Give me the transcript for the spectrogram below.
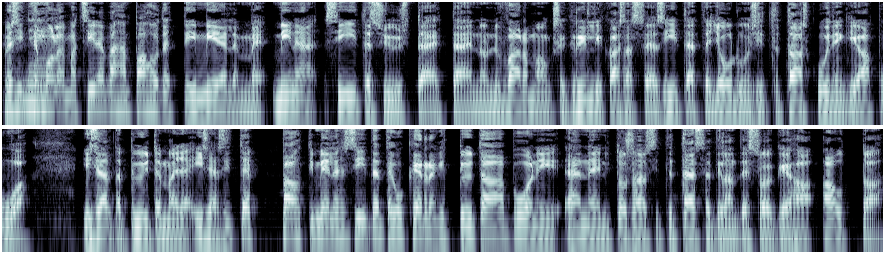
me sitten Niin. molemmat siinä vähän pahoitettiin mielemme. Minä siitä syystä, että en ole nyt varma, onko se grilli kasassa ja siitä, että jouduin sitten taas kuitenkin apua isältä pyytämään. Ja isä sitten pahoitti mielensä siitä, että kun kerrankin pyytää apua, niin hän ei nyt osaa sitten tässä tilanteessa oikein ha- auttaa.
